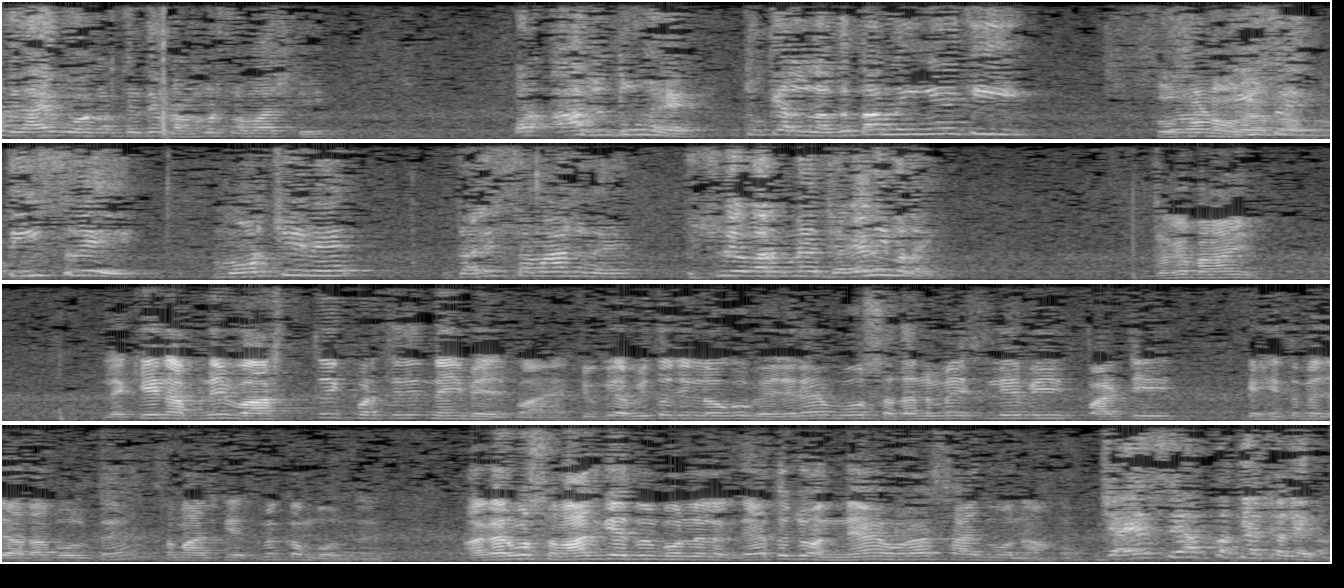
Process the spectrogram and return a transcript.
विधायक हुआ करते थे ब्राह्मण समाज के और आज दो है। तो क्या लगता नहीं है कि शोषण हो रहा है तीसरे मोर्चे ने दलित समाज ने पिछड़े वर्ग में जगह नहीं बनाई। जगह बनाई लेकिन अपनी वास्तविक प्रतिनिधि नहीं भेज पाए क्योंकि अभी तो जिन लोगों को भेज रहे हैं वो सदन में इसलिए भी पार्टी के हित में ज़्यादा बोलते हैं समाज के हित में कम बोलते हैं। अगर वो समाज के हित में बोलने लग जाए तो जो अन्याय हो रहा है शायद वो ना हो। जयस से आपका क्या चलेगा?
